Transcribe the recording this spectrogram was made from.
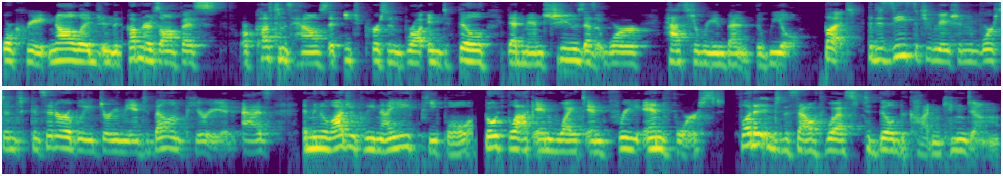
or create knowledge in the governor's office or customs house if each person brought in to fill dead man's shoes, as it were, has to reinvent the wheel. But the disease situation worsened considerably during the antebellum period as immunologically naive people, both black and white and free and forced, flooded into the Southwest to build the Cotton Kingdom.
